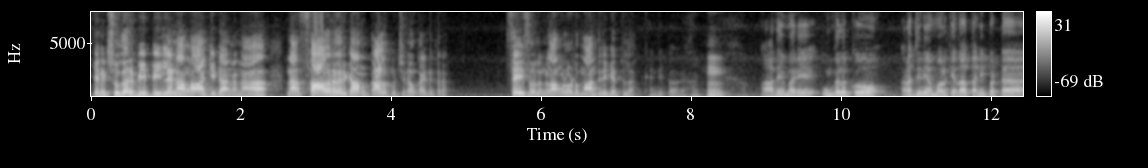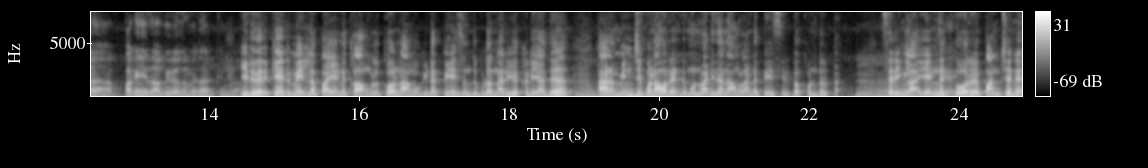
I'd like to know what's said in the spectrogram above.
எனக்கு சுகர் பிபி இல்லைன்னு அவங்க ஆக்கிட்டாங்கன்னா நான் சாகிற வரைக்கும் அவங்க காலை பிடிச்சின்னு உட்காந்துக்கிறேன் செய்ய சொல்லுங்களேன் அவங்களோட மாந்திரிகத்தில். கண்டிப்பாக. ம். அதே மாதிரி உங்களுக்கும் ரஜினி அம்மாவுக்கு ஏதாவது தனிப்பட்ட பகை ஏதாவது விரோதம் ஏதாவது இருக்குங்களா? இது வரைக்கும் எதுவுமே இல்லைப்பா. எனக்கு அவங்களுக்கோ நான் அவங்கக்கிட்ட பேசுனது கூட நிறைய கிடையாது. மிஞ்சி போனால் ஒரு ரெண்டு மூணு வாட்டி தான் நான் அவங்களாண்ட பேசியிருப்பேன் கொண்டு இருப்பேன் சரிங்களா? எனக்கு ஒரு ஃபங்க்ஷனு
